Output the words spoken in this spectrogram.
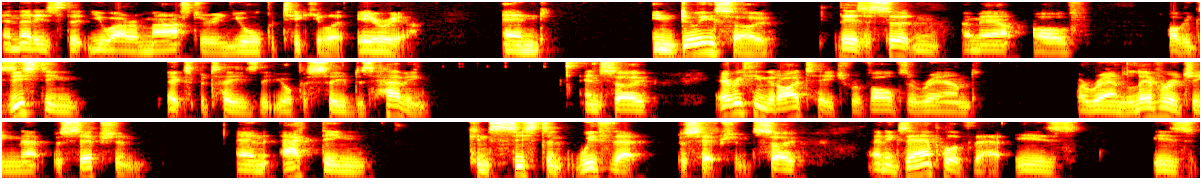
and that is that you are a master in your particular area. And in doing so, there's a certain amount of, of existing expertise that you're perceived as having. And so everything that I teach revolves around, around leveraging that perception and acting consistent with that perception. So an example of that is is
